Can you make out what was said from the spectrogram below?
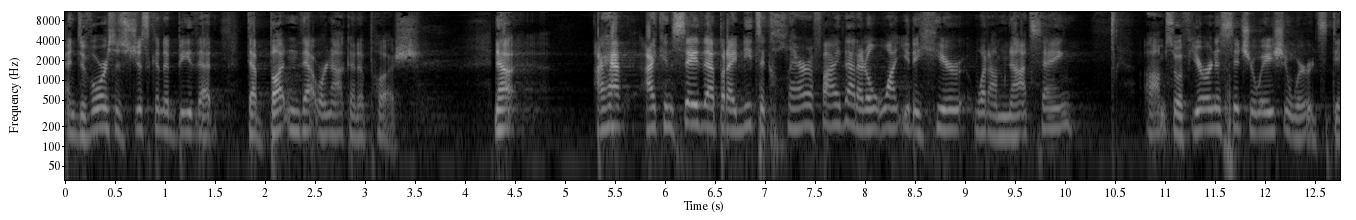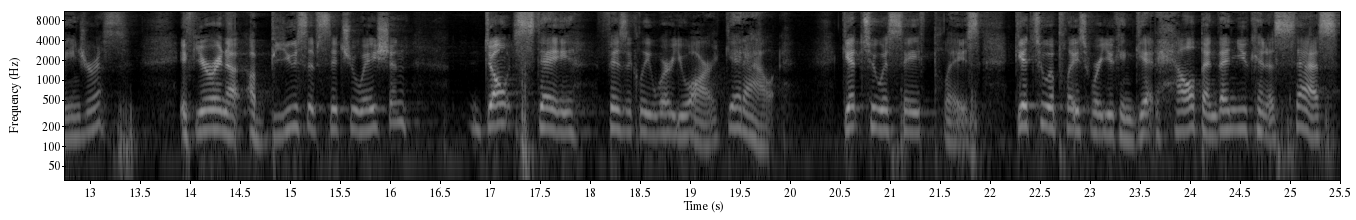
and divorce is just going to be that, that button that we're not going to push. Now, I, have, I can say that, but I need to clarify that. I don't want you to hear what I'm not saying. Um, so if you're in a situation where it's dangerous, if you're in an abusive situation, don't stay physically where you are. Get out. Get to a safe place. Get to a place where you can get help, and then you can assess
